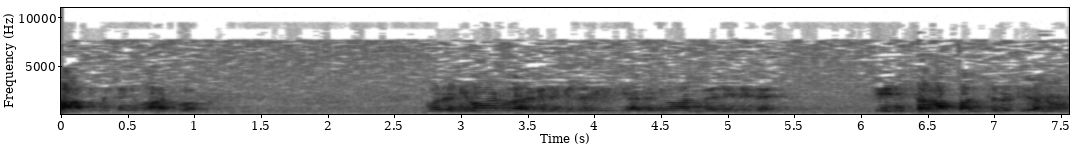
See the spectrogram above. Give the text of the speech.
ආගමික නිවාඩුවක්. ඒකට නිවාඩු අරගෙන ගෙදර හිටියට නිවාඩු වෙන්නේ නැහැ. ඒ නිසා පන්සලට යනවා.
